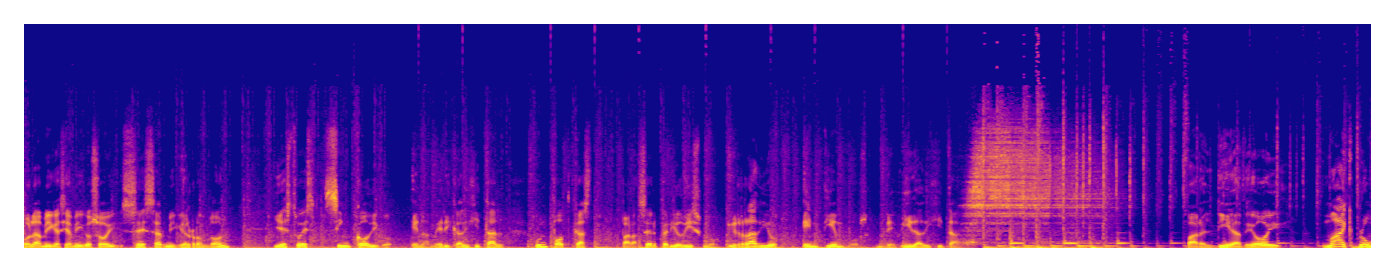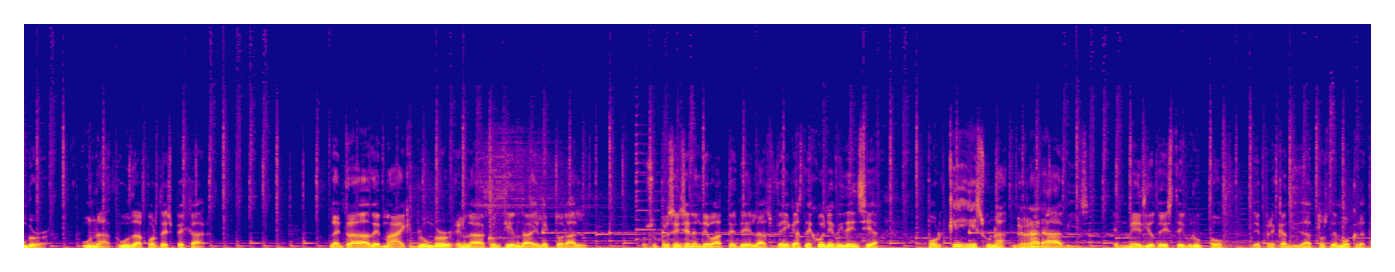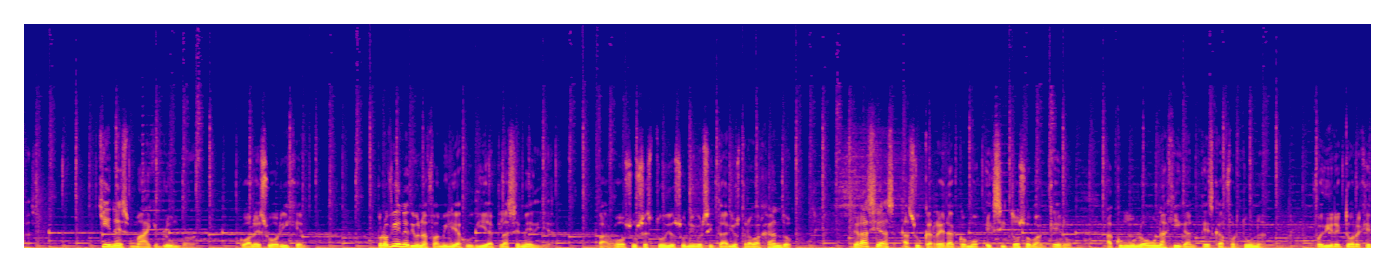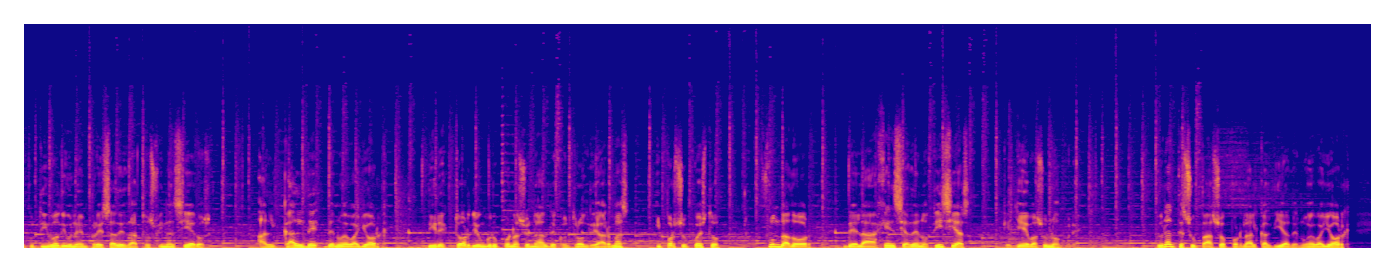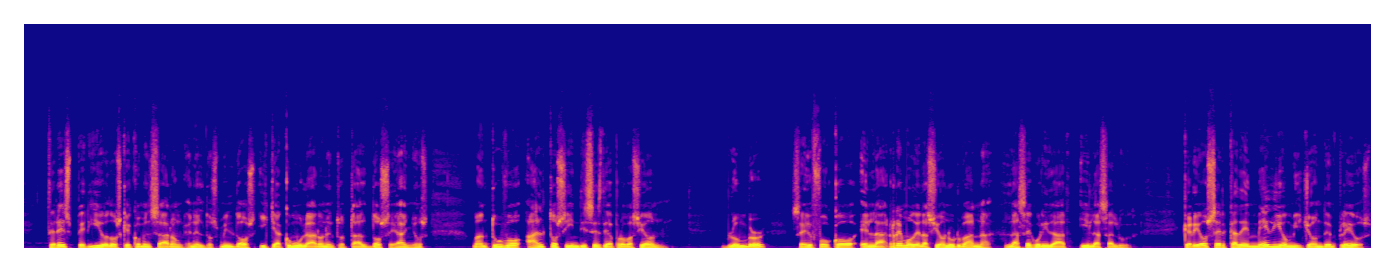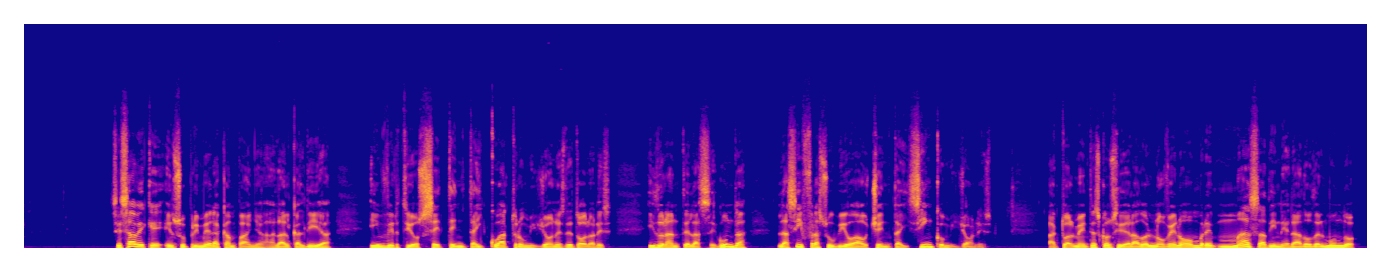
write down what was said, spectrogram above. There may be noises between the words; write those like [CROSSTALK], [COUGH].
Hola amigas y amigos, soy César Miguel Rondón y esto es Sin Código en América Digital, un podcast para hacer periodismo y radio en tiempos de vida digital. Para el día de hoy, Mike Bloomberg, una duda por despejar. La entrada de Mike Bloomberg en la contienda electoral, con su presencia en el debate de Las Vegas, dejó en evidencia por qué es una rara avis en medio de este grupo de precandidatos demócratas. ¿Quién es Mike Bloomberg? ¿Cuál es su origen? Proviene de una familia judía clase media. Pagó sus estudios universitarios trabajando. Gracias a su carrera como exitoso banquero, acumuló una gigantesca fortuna. Fue director ejecutivo de una empresa de datos financieros, alcalde de Nueva York director de un grupo nacional de control de armas y por supuesto fundador de la agencia de noticias que lleva su nombre. Durante su paso por la alcaldía de Nueva York, tres periodos que comenzaron en el 2002 y que acumularon en total 12 años, mantuvo altos índices de aprobación. Bloomberg se enfocó en la remodelación urbana, la seguridad y la salud. Creó cerca de medio millón de empleos. Se sabe que en su primera campaña a la alcaldía invirtió 74 millones de dólares y durante la segunda la cifra subió a 85 millones. Actualmente es considerado el noveno hombre más adinerado del mundo.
